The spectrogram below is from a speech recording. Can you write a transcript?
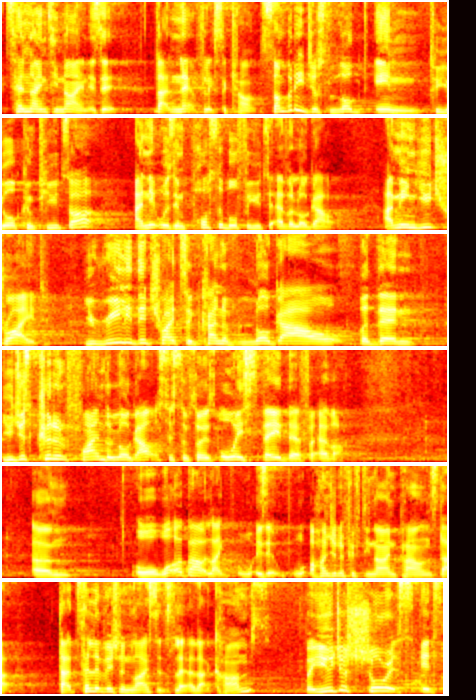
1099? Is it that Netflix account? Somebody just logged in to your computer and it was impossible for you to ever log out. I mean, you tried. You really did try to kind of log out, but then you just couldn't find the log out system, so it's always stayed there forever. Um, or what about like, is it 159 pounds? That, that television license letter that comes, but you're just sure it's, it's,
